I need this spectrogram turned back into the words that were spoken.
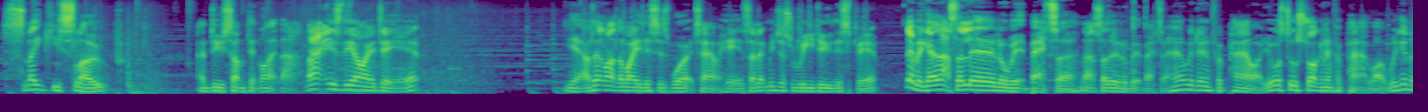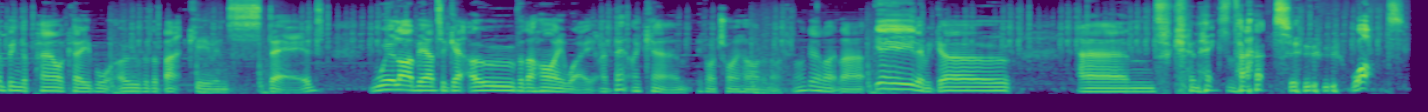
snaky slope. And do something like that. That is the idea. Yeah, I don't like the way this has worked out here. So let me just redo this bit. There we go. That's a little bit better. That's a little bit better. How are we doing for power? You're still struggling for power. Right, we're going to bring the power cable over the back here instead. Will I be able to get over the highway? I bet I can if I try hard enough. If I go like that. Yay, there we go. And connect that to what?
